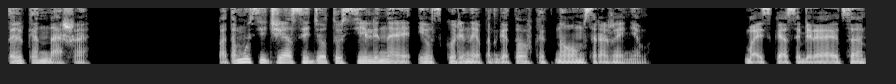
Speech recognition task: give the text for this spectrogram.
только наша. Потому сейчас идет усиленная и ускоренная подготовка к новым сражениям. Войска собираются,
